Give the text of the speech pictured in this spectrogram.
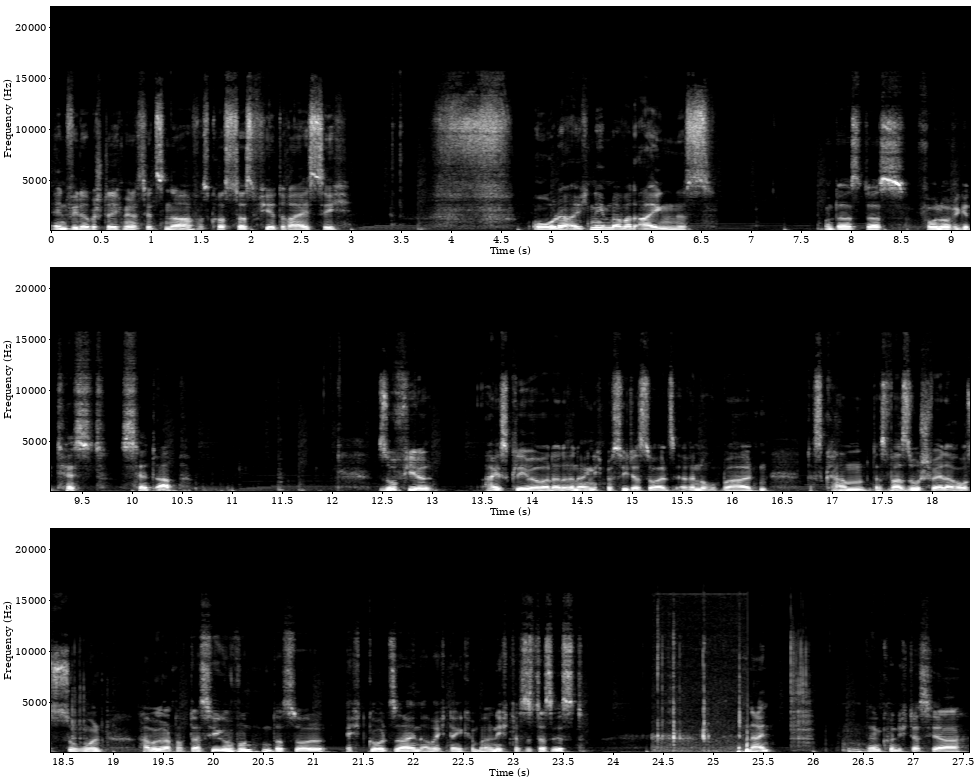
Entweder bestelle ich mir das jetzt nach, was kostet das? 4,30 Oder ich nehme da was eigenes. Und da ist das vorläufige Test-Setup. So viel Heißkleber war da drin. Eigentlich müsste ich das so als Erinnerung behalten. Das kam, das war so schwer da rauszuholen. Habe gerade noch das hier gefunden. Das soll echt Gold sein, aber ich denke mal nicht, dass es das ist. Nein, dann könnte ich das ja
